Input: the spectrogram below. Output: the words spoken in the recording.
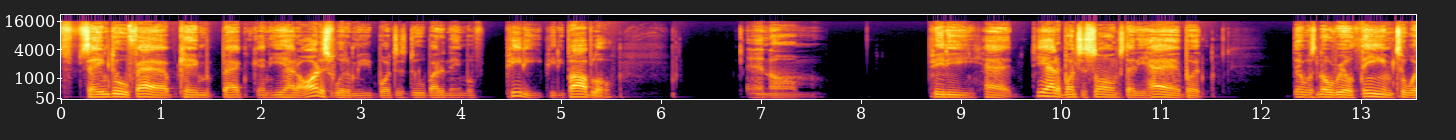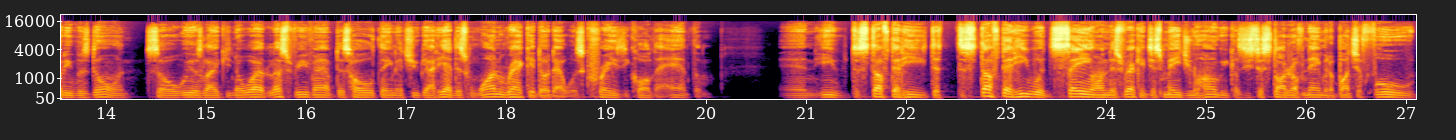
same dude, Fab, came back and he had an artist with him. He brought this dude by the name of Petey, Petey Pablo. And um, Petey had he had a bunch of songs that he had, but there was no real theme to what he was doing. So we was like, you know what? Let's revamp this whole thing that you got. He had this one record though that was crazy called the Anthem and he the stuff that he the, the stuff that he would say on this record just made you hungry because he just started off naming a bunch of food.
